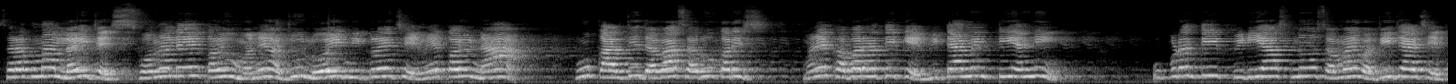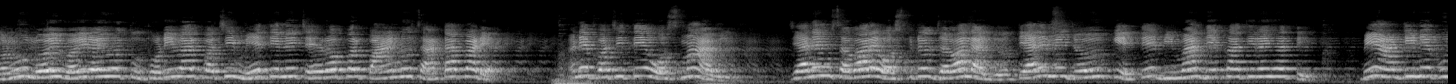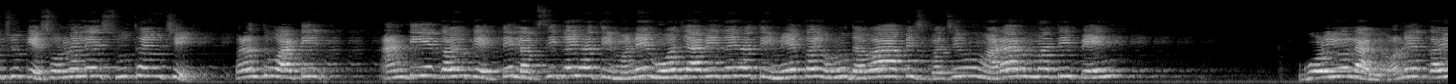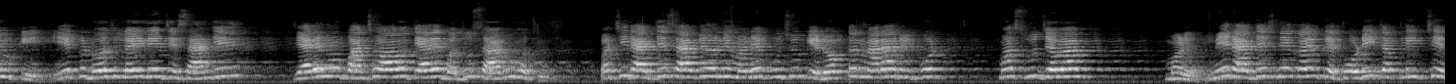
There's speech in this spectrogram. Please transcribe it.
સરગમાં લઈ જઈશ. સોનલે કહ્યું, મને હજુ લોહી નીકળે છે. મેં કહ્યું, ના, હું કાલથી દવા શરૂ કરીશ. મને ખબર હતી કે વિટામિન ટી ની ઉપડતી પીડિયાસનો સમય વધી જાય છે. ઘણું લોહી વહી રહ્યું હતું. થોડીવાર પછી મેં તેને ચહેરો પર પાણીનો છાંટા પાડ્યા અને પછી તે હોશમાં આવી. જ્યારે હું સવારે હોસ્પિટલ જવા લાગ્યો ત્યારે મેં જોયું કે તે બીમાર દેખાતી રહી હતી. મેં આંટીને પૂછ્યું કે, સોનલે, શું થયું છે? પરંતુ આંટી, આંટીએ કહ્યું કે, તે લપસી ગઈ હતી, મને મોજ આવી ગઈ હતી. મેં કહ્યું, હું દવા આપીશ. પછી હું મારા રૂમમાંથી પેન ગોળીઓ લાવ્યો અને કહ્યું કે, એક ડોઝ લઈ લેજે સાંજે. જ્યારે હું પાછો આવો ત્યારે બધું સારું હતું. પછી રાજેશ આવ્યો અને મને પૂછ્યું કે, ડૉક્ટર, મારા રિપોર્ટમાં શું જવાબ મળ્યો? મેં રાજેશને કહ્યું કે, થોડી તકલીફ છે.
